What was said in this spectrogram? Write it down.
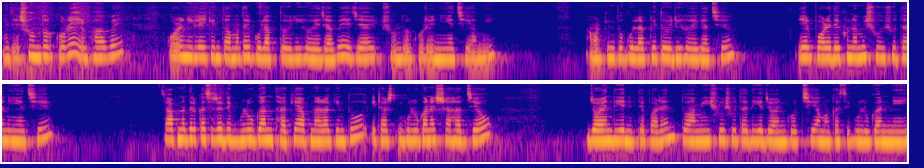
এই যে সুন্দর করে এভাবে করে নিলেই কিন্তু আমাদের গোলাপ তৈরি হয়ে যাবে। এই যে সুন্দর করে নিয়েছি আমি। আমার কিন্তু গোলাপটি তৈরি হয়ে গেছে। এরপরে দেখুন আমি সুই সুতা নিয়েছি। তো আপনাদের কাছে যদি গ্লুগান থাকে, আপনারা কিন্তু এটা গ্লুগানের সাহায্যেও জয়েন দিয়ে নিতে পারেন। তো আমি সুই সুতা দিয়ে জয়েন করছি, আমার কাছে গ্লুগান নেই।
